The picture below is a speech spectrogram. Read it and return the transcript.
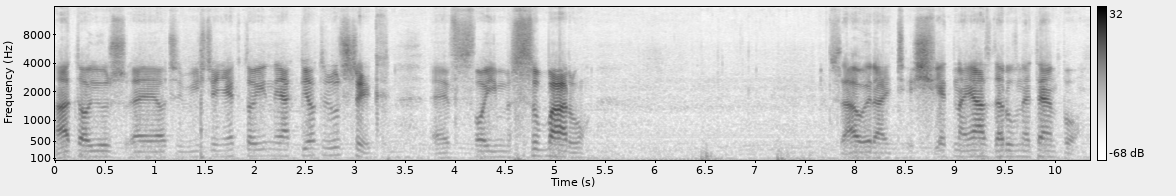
A to już e, oczywiście nie kto inny jak Piotr Juszczyk e, w swoim Subaru. Cały rajd, świetna jazda, równe tempo.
